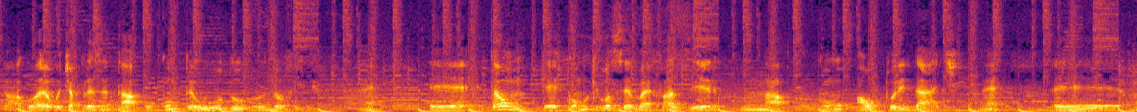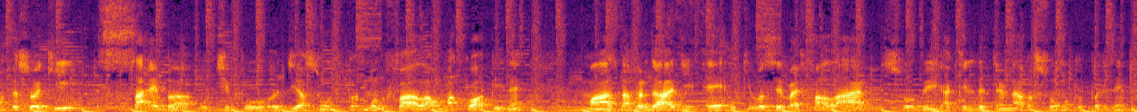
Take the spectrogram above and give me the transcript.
então agora eu vou te apresentar o conteúdo do vídeo. É, então, é, como que você vai fazer na, como autoridade? Né? É, uma pessoa que saiba o tipo de assunto. Todo mundo fala uma copy, né? Mas na verdade é o que você vai falar sobre aquele determinado assunto, por exemplo.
